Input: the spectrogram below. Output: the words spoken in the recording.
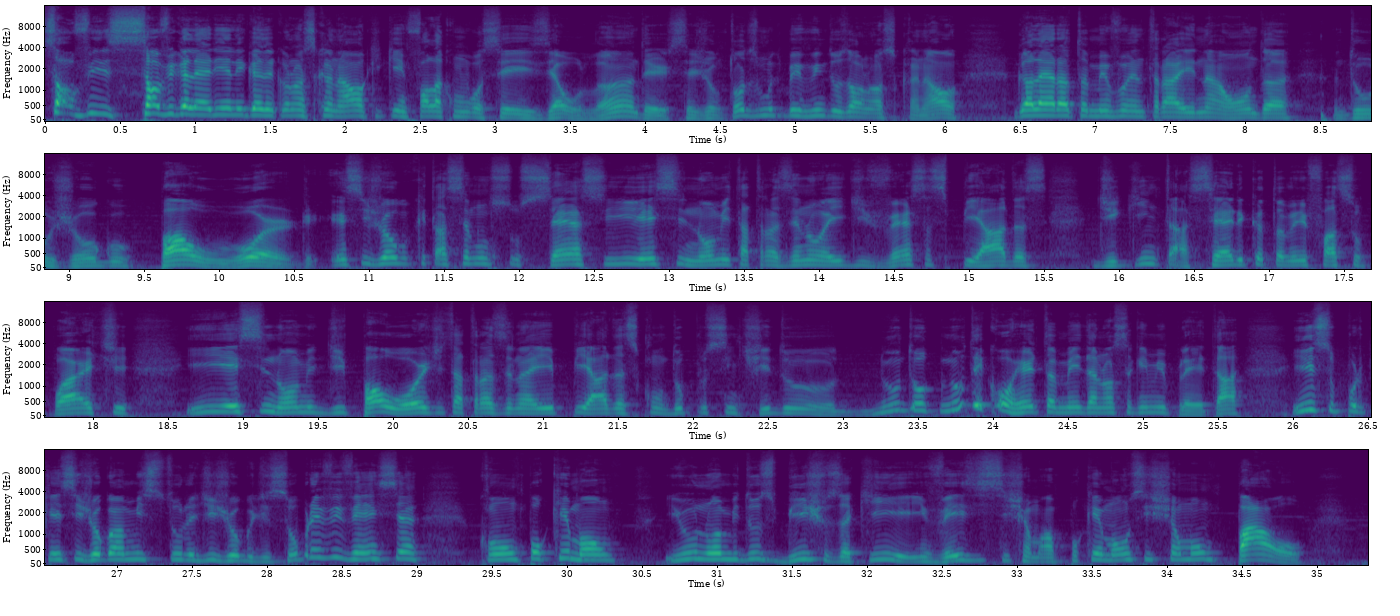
Salve, salve galerinha ligada com o nosso canal, aqui quem fala com vocês é o Lander, sejam todos muito bem-vindos ao nosso canal. Galera, eu também vou entrar aí na onda do jogo Palworld, esse jogo que tá sendo um sucesso e esse nome tá trazendo aí diversas piadas de quinta série que eu também faço parte e esse nome de Palworld tá trazendo aí piadas com duplo sentido no, no decorrer também da nossa gameplay, tá? Isso porque esse jogo é uma mistura de jogo de sobrevivência com Pokémon. E o nome dos bichos aqui, em vez de se chamar Pokémon, se chamam Pau.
